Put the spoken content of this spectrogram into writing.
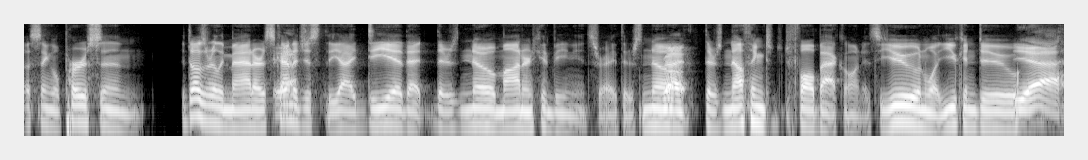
a single person, it doesn't really matter. It's kind Yeah. of just the idea that there's no modern convenience, right? There's no, Right. there's nothing to fall back on. It's you and what you can do. Yeah.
